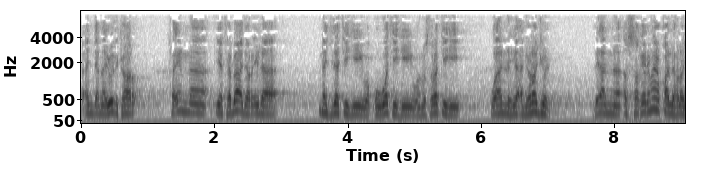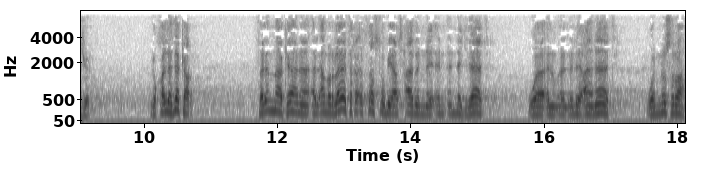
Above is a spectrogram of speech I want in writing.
عندما يذكر فإن يتبادر إلى نجدته وقوته ونصرته وأنه يعني رجل لأن الصغير ما يقال له رجل. يقال له ذكر. فلما كان الأمر لا يختص بأصحاب النجدات والإعانات والنصرة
